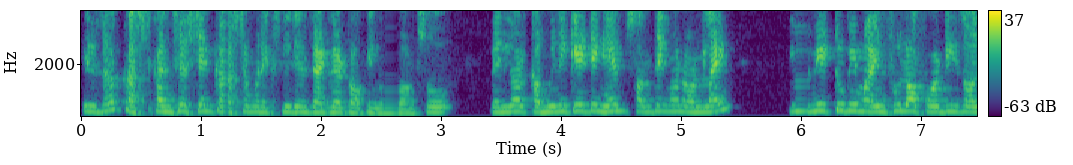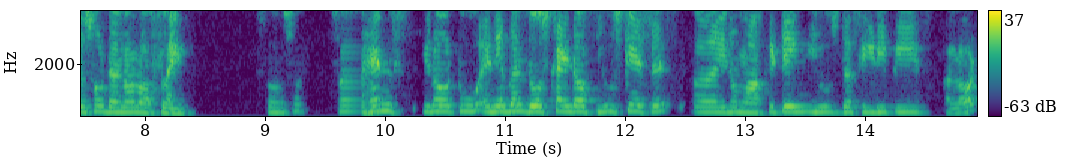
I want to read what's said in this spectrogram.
is a consistent customer experience that we are talking about. So when you are communicating him something on online, you need to be mindful of what is also done on offline. So so so hence you know to enable those kind of use cases, uh, you know marketing use the CDPs a lot,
